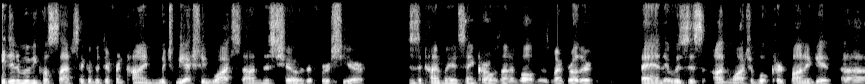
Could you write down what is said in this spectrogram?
He did a movie called Slapstick of a Different Kind, which we actually watched on this show the first year. This is a kind way of saying Carl was not involved. It was my brother. And it was this unwatchable Kurt Vonnegut uh,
